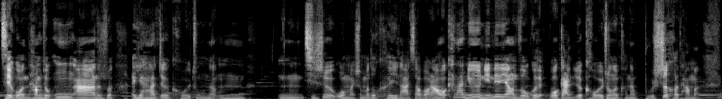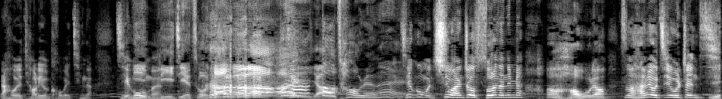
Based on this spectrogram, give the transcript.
结果呢，他们就嗯啊的说，哎呀，这个口味重的，嗯嗯，其实我们什么都可以啦，小宝。然后我看他扭扭捏捏的样子，我觉得我感觉口味重的可能不适合他们，然后我就挑了一个口味轻的。结果我们理解错他们了，哎，呀，稻草人哎，结果我们去完之后，所有人在那边啊，好无聊，怎么还没有进入正题？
